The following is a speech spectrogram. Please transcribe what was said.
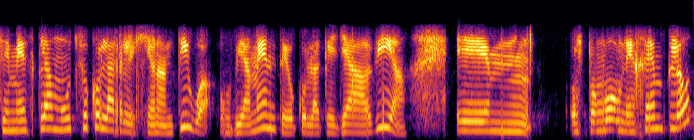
se mezcla mucho con la religión antigua, obviamente, o con la que ya había. Eh, os pongo un ejemplo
